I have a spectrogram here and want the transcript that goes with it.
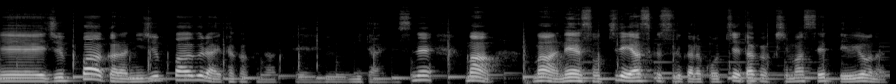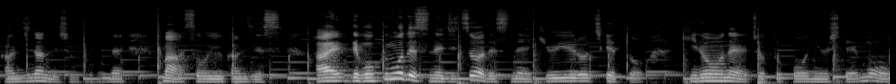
えー、10%から20%ぐらい高くなっているみたいですね。まあまあね、そっちで安くするからこっちで高くしますっていうような感じなんでしょうけどね。まあそういう感じです。はい。で、僕もですね、実はですね、9ユーロチケット、昨日ね、ちょっと購入して、も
